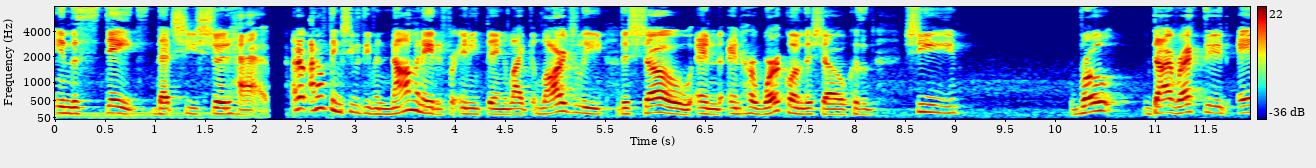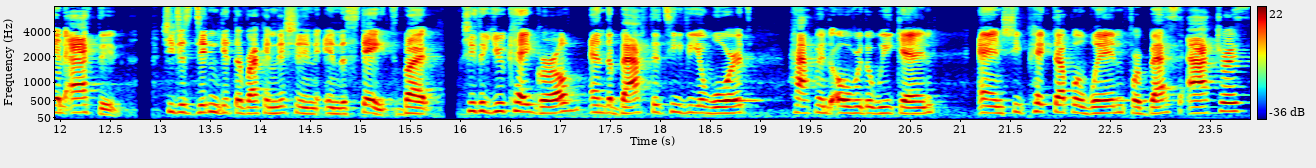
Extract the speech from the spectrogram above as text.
in the states that she should have. I don't, I don't think she was even nominated for anything. Like largely the show and and her work on the show because she wrote, directed, and acted. She just didn't get the recognition in the states. But she's a UK girl, and the BAFTA TV Awards happened over the weekend, and she picked up a win for Best Actress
